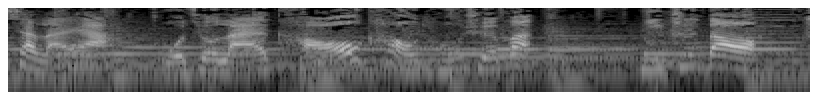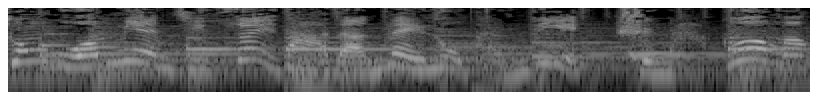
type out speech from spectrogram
下来呀，我就来考考同学们，你知道中国面积最大的内陆盆地是哪个吗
